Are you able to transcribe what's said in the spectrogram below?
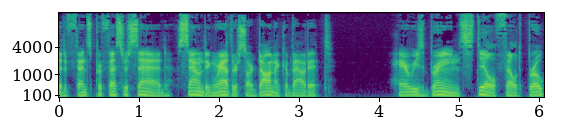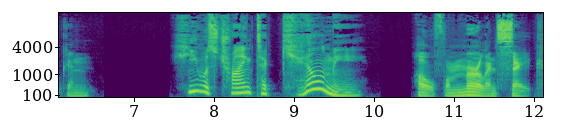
the defense professor said, sounding rather sardonic about it. Harry's brain still felt broken. He was trying to kill me. Oh, for Merlin's sake.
